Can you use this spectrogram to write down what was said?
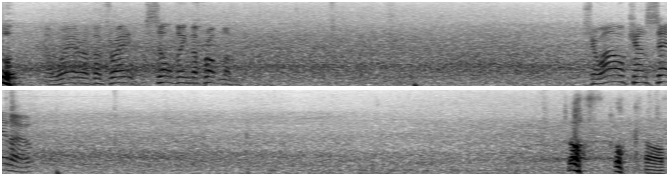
Oh. Aware of the threat, solving the problem. Joao Cancelo. Oh, fuck off.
